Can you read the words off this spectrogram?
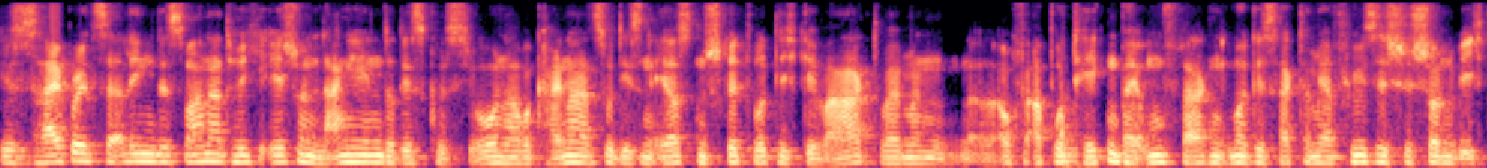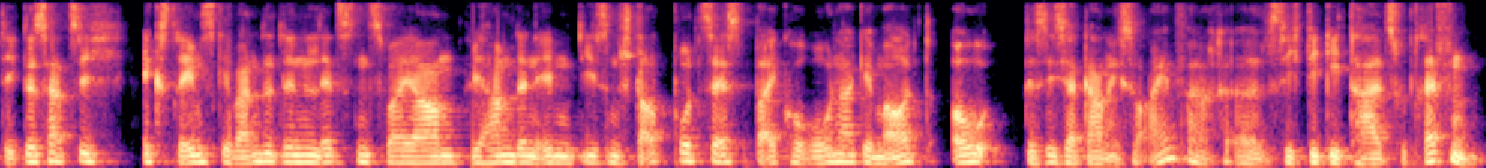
dieses Hybrid Selling, das war natürlich eh schon lange in der Diskussion, aber keiner hat so diesen ersten Schritt wirklich gewagt, weil man auf Apotheken bei Umfragen immer gesagt haben, ja, physisch ist schon wichtig. Das hat sich extremst gewandelt in den letzten zwei Jahren. Wir haben dann eben diesen Startprozess bei Corona gemerkt, oh, das ist ja gar nicht so einfach, äh, sich digital zu treffen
